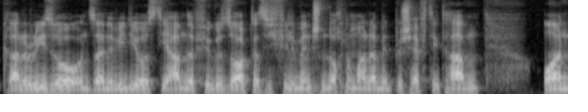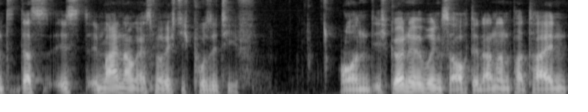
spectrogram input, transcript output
Gerade Rezo und seine Videos, die haben dafür gesorgt, dass sich viele Menschen doch nochmal damit beschäftigt haben. Und das ist in meinen Augen erstmal richtig positiv. Und ich gönne übrigens auch den anderen Parteien,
